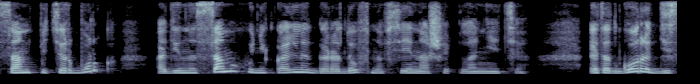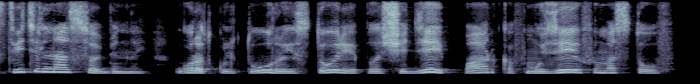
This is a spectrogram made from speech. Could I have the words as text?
Санкт-Петербург – один из самых уникальных городов на всей нашей планете. Этот город действительно особенный. Город культуры, истории, площадей, парков, музеев и мостов.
